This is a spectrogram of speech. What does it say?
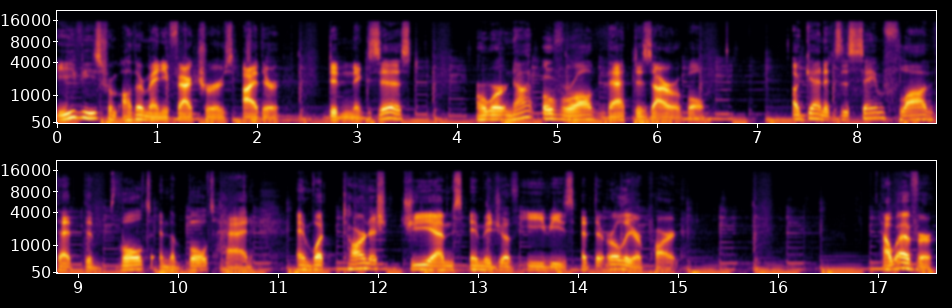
EVs from other manufacturers either didn't exist or were not overall that desirable. Again, it's the same flaw that the Volt and the Bolt had, and what tarnished GM's image of EVs at the earlier part. However,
